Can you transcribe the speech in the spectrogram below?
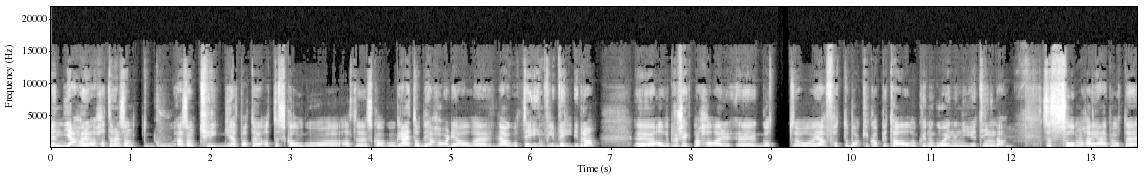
Men jeg har hatt en veldig sånn god, altså en trygghet på at det, at, det gå, at det, skal gå, greit, og det har de alle. Det har gått egentlig veldig bra. Uh, alle prosjektene har gått, og jeg har fått tilbake kapital og kunne gå inn i nye ting da. Mm. Så sånn har jeg på en måte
